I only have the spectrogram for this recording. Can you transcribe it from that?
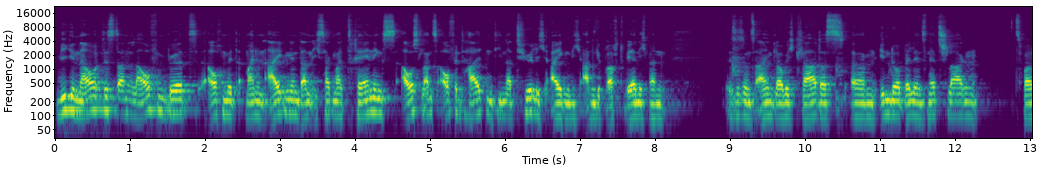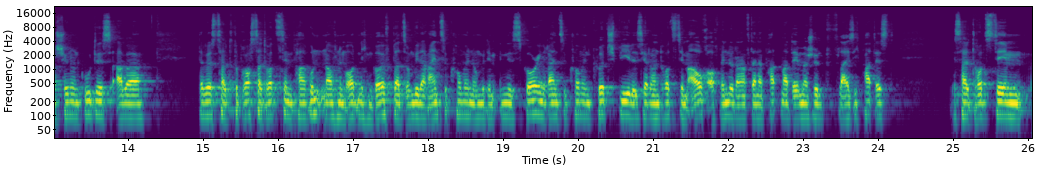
Wie genau das dann laufen wird, auch mit meinen eigenen dann, ich sag mal, Trainings-Auslandsaufenthalten, die natürlich eigentlich angebracht wären. Ich meine, es ist uns allen, glaube ich, klar, dass ähm, Indoor-Bälle ins Netz schlagen zwar schön und gut ist, aber da wirst halt, du brauchst halt trotzdem ein paar Runden auf einem ordentlichen Golfplatz, um wieder reinzukommen, um mit dem, in das Scoring reinzukommen. Kurzspiel ist ja dann trotzdem auch, auch wenn du dann auf deiner Puttmatte immer schön fleißig puttest, ist halt trotzdem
